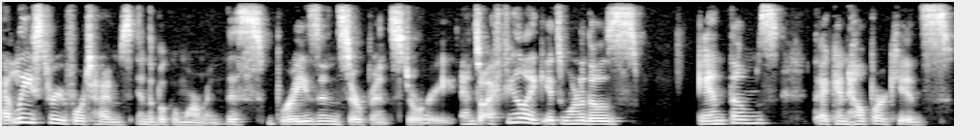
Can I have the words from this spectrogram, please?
at least three or four times in the Book of Mormon, this brazen serpent story. And so I feel like it's one of those anthems that can help our kids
